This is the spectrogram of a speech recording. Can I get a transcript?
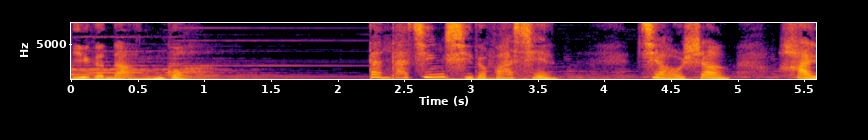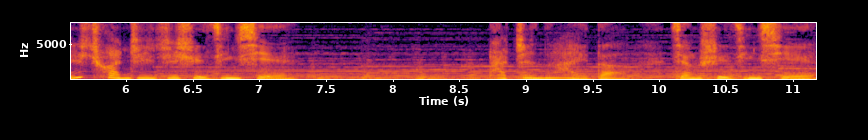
一个南瓜，但他惊喜的发现，脚上还穿着一只水晶鞋。他珍爱的将水晶鞋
